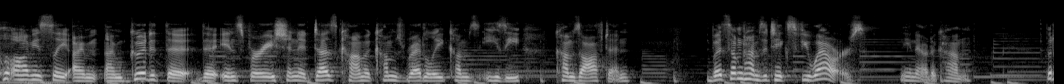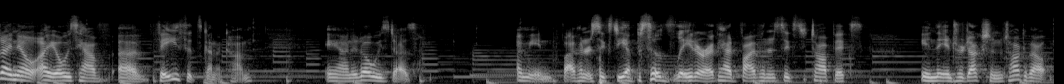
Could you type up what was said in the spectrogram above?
obviously, I'm I'm good at the the inspiration. It does come. It comes readily. Comes easy. Comes often but sometimes it takes a few hours, you know, to come. But I know I always have uh, faith it's going to come, and it always does. I mean, 560 episodes later, I've had 560 topics in the introduction to talk about.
